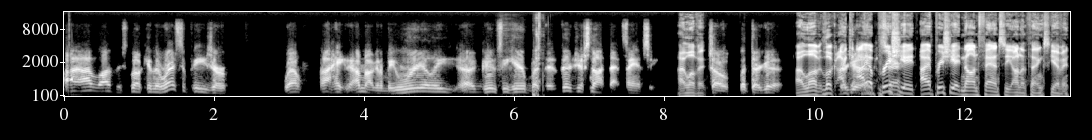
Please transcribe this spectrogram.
I, I love this book, and the recipes are, well, I hate. I'm not going to be really uh, goofy here, but they're, they're just not that fancy. I love it. So, but they're good. I love it. Look, I, I appreciate I appreciate non-fancy on a Thanksgiving.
